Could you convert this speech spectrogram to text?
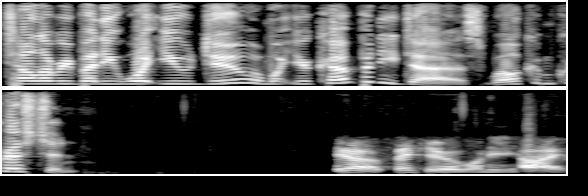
tell everybody what you do and what your company does? Welcome, Christian. Yeah, thank you, Bonnie. Hi.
